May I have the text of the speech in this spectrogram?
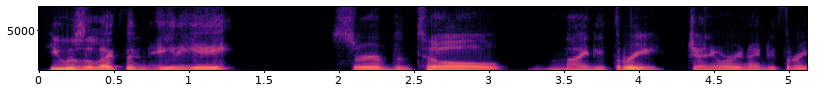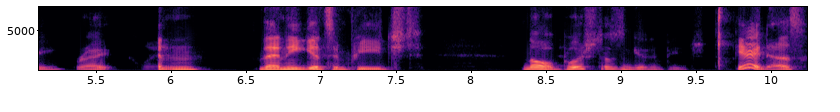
He was elected in '88, served until '93, January '93, right? Clinton. Then he gets impeached. No, Bush doesn't get impeached. Yeah, he does.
